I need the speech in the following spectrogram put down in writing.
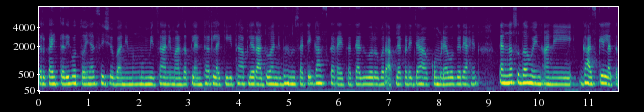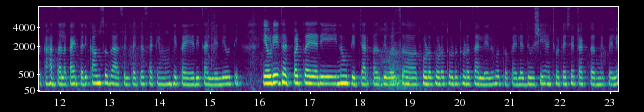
तर काहीतरी होतं ह्याच हिशोबाने मग मम्मीचा आणि माझा प्लॅन ठरला की इथं आपले राधू आणि धनूसाठी घास करायचा. त्याचबरोबर आपल्याकडे ज्या कोंबड्या वगैरे आहेत त्यांनासुद्धा होईन आणि घास केला तर का हाताला काहीतरी कामसुद्धा असेल त्याच्यासाठी मग ही तयारी चाललेली होती. एवढी झटपट तयारी नव्हती. चार पाच दिवस थोडं थोडं थोडं थोडं चाललेलं होतं. पहिल्या दिवशी ह्या छोट्याशा ट्रॅक्टरने पहिले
